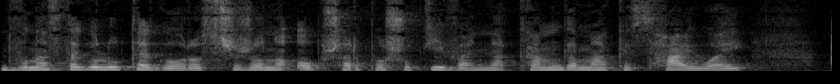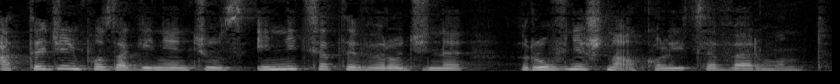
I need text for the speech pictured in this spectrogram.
12 lutego rozszerzono obszar poszukiwań na Kangamakes Highway, a tydzień po zaginięciu z inicjatywy rodziny również na okolice Vermont.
